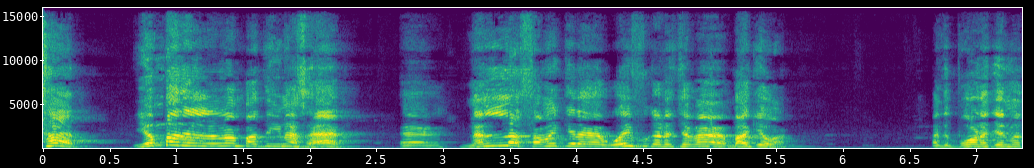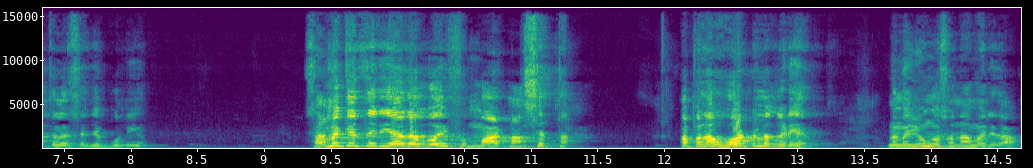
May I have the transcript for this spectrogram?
சார் எண்பதுலலாம் பார்த்தீங்கன்னா சார் நல்லா சமைக்கிற ஒய்ஃப் கிடைச்சவன் பாக்கியவான். அது போன ஜென்மத்தில் செஞ்ச புண்ணியம். சமைக்க தெரியாத ஒய்ஃப் மாட்டினான் செத்தான் அப்போல்லாம் ஹோட்டலும் கிடையாது. நம்ம இவங்க சொன்ன மாதிரி தான்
